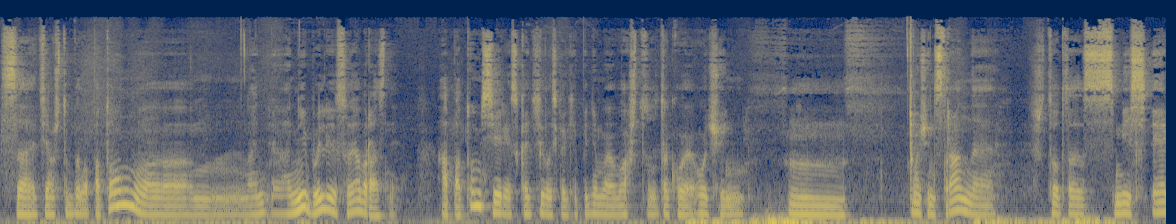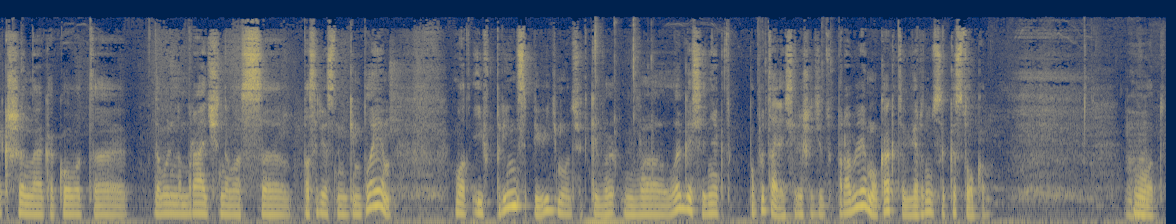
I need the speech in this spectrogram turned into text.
с тем, что было потом, э, они были своеобразные. А потом серия скатилась, как я понимаю, во что-то такое очень, очень странное, что-то смесь экшена какого-то довольно мрачного с посредственным геймплеем. Вот, и в принципе, видимо, вот все-таки в, в Legacy некоторые попытались решить эту проблему, как-то вернуться к истокам. Uh-huh. Вот.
